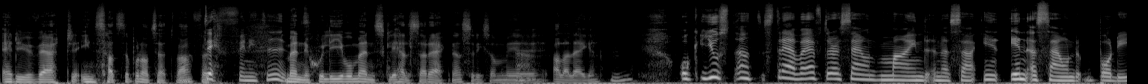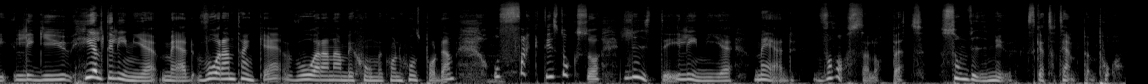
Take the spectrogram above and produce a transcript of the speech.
är det ju värt insatser på något sätt va? För Definitivt. Människoliv och mänsklig hälsa räknas liksom i ja. alla lägen. Mm. Och just att sträva efter a sound mind in a, in a sound body ligger ju helt i linje med våran tanke, våran ambition med Konditionspodden och faktiskt också lite i linje med Vasaloppet som vi nu ska ta tempen på.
